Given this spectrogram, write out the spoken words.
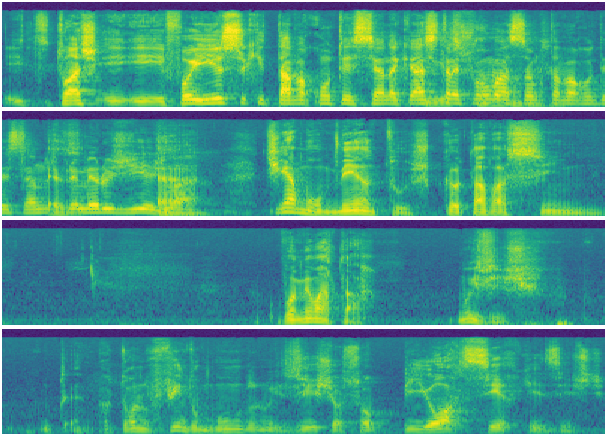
E tu acha e, e foi isso que estava acontecendo, aquela Isso transformação que estava acontecendo nos Exa- primeiros dias É. lá. Tinha momentos que eu estava assim. Vou me matar. Não existe. Eu estou no fim do mundo, não existe. Eu sou o pior ser que existe.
